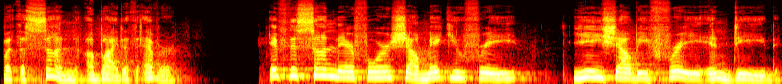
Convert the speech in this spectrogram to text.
but the Son abideth ever. If the Son therefore shall make you free, ye shall be free indeed.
